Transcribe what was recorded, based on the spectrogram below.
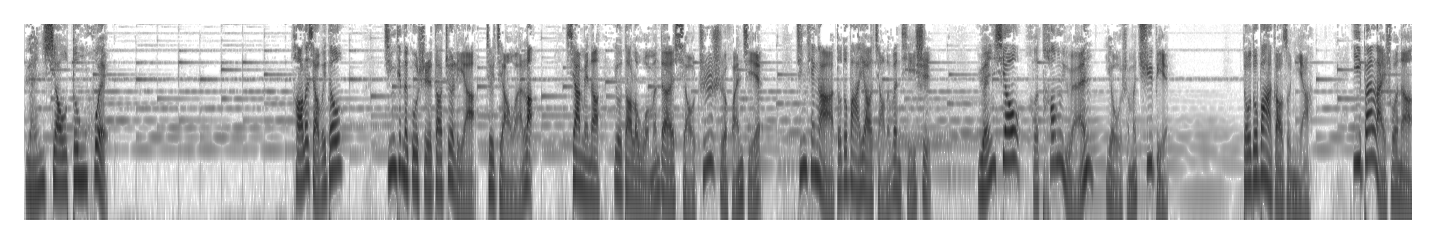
元宵灯会。好了，小围兜，今天的故事到这里啊就讲完了。下面呢又到了我们的小知识环节。今天啊，豆豆爸要讲的问题是：元宵和汤圆有什么区别？豆豆爸告诉你啊，一般来说呢。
